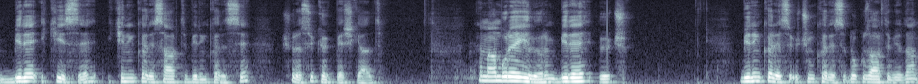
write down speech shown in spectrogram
1'e 2 ise 2'nin karesi artı 1'in karesi. Şurası kök 5 geldi. Hemen buraya geliyorum. 1'e 3. 1'in karesi 3'ün karesi 9 artı 1'den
